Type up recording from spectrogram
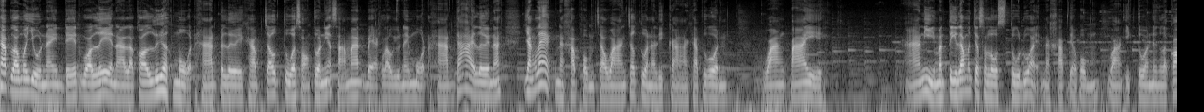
ครับ เรามาอยู่ใน Dead Valley นะ แล้วก็เลือกโหมด Hard ไปเลยครับ เจ้าตัว 2 ตัวนี้สามารถแบกเราอยู่ในโหมด Hard ได้เลยนะ อย่างแรกนะครับผมจะวางเจ้าตัวนาฬิกาครับทุกคน วางไป อ่า นี่มันตีแล้วมันจะ slow s t u ด้วยนะครับ เดี๋ยวผมวางอีกตัวหนึ่งแล้วก็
